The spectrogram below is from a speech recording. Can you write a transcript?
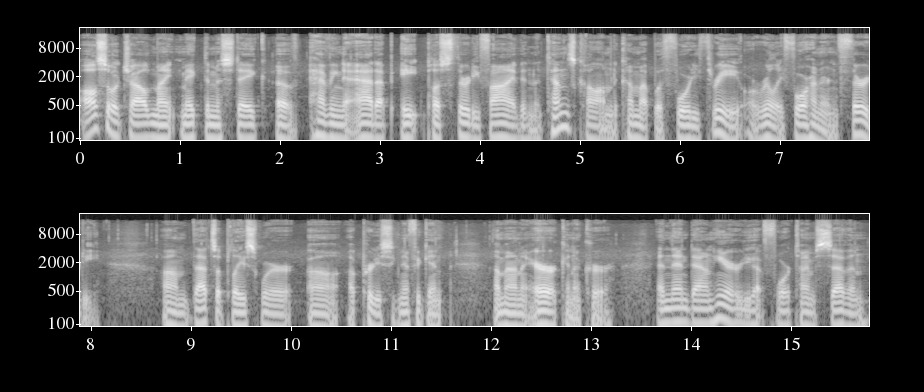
Also, a child might make the mistake of having to add up 8 plus 35 in the tens column to come up with 43, or really 430. Um, that's a place where uh, a pretty significant amount of error can occur. And then down here, you got 4 times 7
